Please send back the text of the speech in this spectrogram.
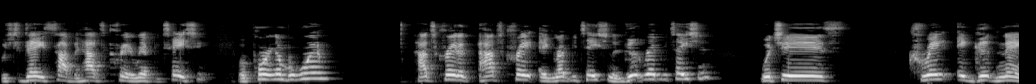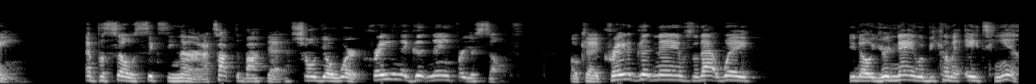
which today's topic how to create a reputation well point number one how to create a how to create a reputation, a good reputation, which is create a good name. Episode 69. I talked about that. Show your work. Creating a good name for yourself. Okay, create a good name so that way, you know, your name would become an ATM.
